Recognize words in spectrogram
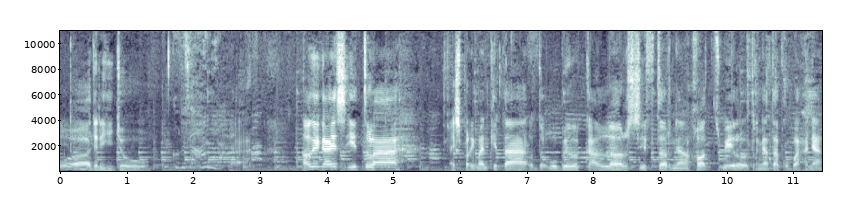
Wah, jadi hijau. ya Ya. Oke guys, itulah eksperimen kita untuk mobil color shifternya Hot Wheel. Ternyata perubahannya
